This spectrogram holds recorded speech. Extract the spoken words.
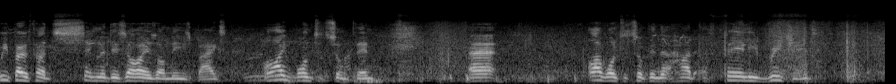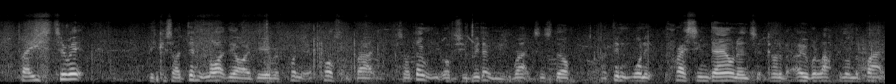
we both had similar desires on these bags. I wanted something. Uh, I wanted something that had a fairly rigid base to it because I didn't like the idea of putting it across the back. So I don't obviously we don't use racks and stuff. I didn't want it pressing down and kind of overlapping on the back.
